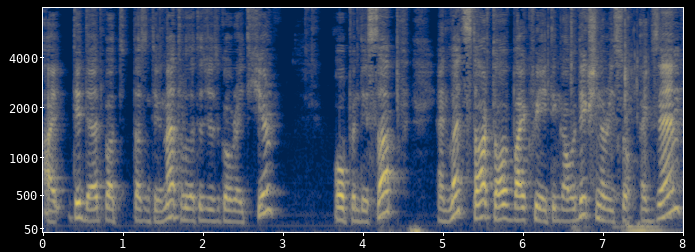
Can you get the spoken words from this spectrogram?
I did that, but doesn't even matter. Let us just go right here, open this up, and let's start off by creating our dictionary. So exam,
